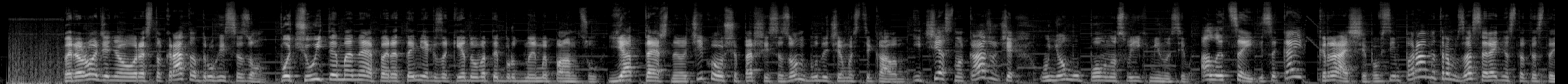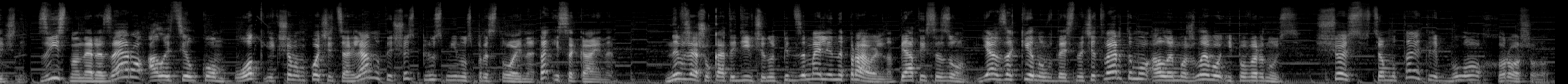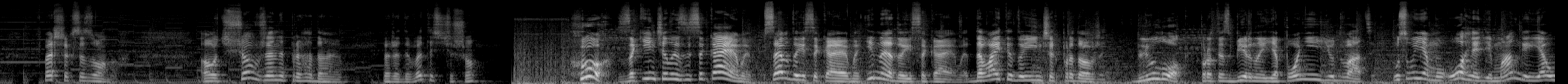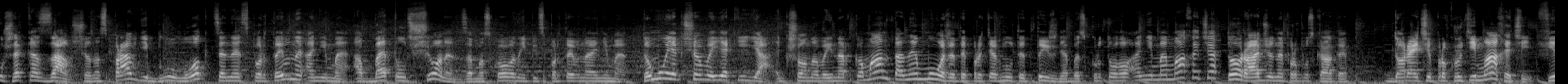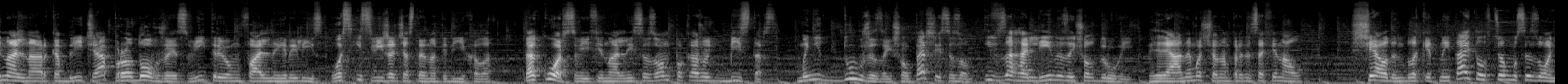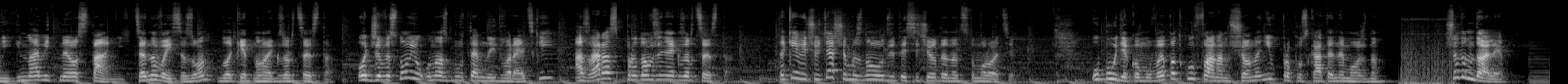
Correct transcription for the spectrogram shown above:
Переродження у аристократа другий сезон. Почуйте мене перед тим, як закидувати брудними панцу. Я теж не очікував, що перший сезон буде чимось цікавим. І чесно кажучи, у ньому повно своїх мінусів. Але цей ісекай краще по всім параметрам за середньостатистичний. Звісно, не резеро, але цілком ок, якщо вам хочеться глянути щось плюс-мінус пристойне та ісекайне. Невже шукати дівчину в підземеллі неправильно, п'ятий сезон. Я закинув десь на четвертому, але можливо і повернусь. Щось в цьому тайтлі було хорошого в перших сезонах. А от що вже не пригадаю. Передивитись чи що? Хух, закінчили з ісикаями, псевдоісикаями і недоісикаями. Давайте до інших продовжень. Lock проти збірної Японії Ю-20. У своєму огляді манги я уже казав, що насправді Blue це не спортивне аніме, а Battle Shonen, замаскований під спортивне аніме. Тому, якщо ви, як і я, екшоновий наркоман та не можете протягнути тижня без крутого аніме махача, то раджу не пропускати. До речі, про круті махачі. Фінальна арка Бліча продовжує свій тріумфальний реліз. Ось і свіжа частина під'їхала. Також свій фінальний сезон покажуть Бістерс. Мені дуже зайшов перший сезон і взагалі не зайшов другий. Глянемо, що нам принесе фінал. Ще один блакитний тайтл в цьому сезоні, і навіть не останній. Це новий сезон блакитного екзорциста. Отже, весною у нас був темний дворецький, а зараз продовження екзорциста. Таке відчуття, що ми знову у 2011 році. У будь-якому випадку фанам Шонанів пропускати не можна. Що там далі?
